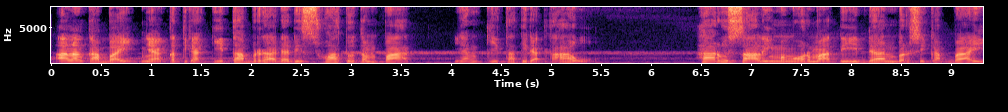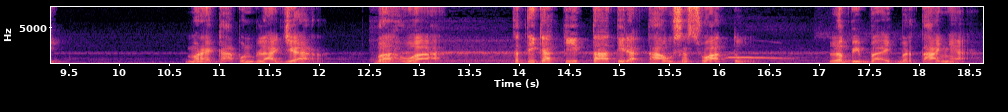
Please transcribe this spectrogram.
alangkah baiknya ketika kita berada di suatu tempat yang kita tidak tahu harus saling menghormati dan bersikap baik. Mereka pun belajar bahwa ketika kita tidak tahu sesuatu, lebih baik bertanya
